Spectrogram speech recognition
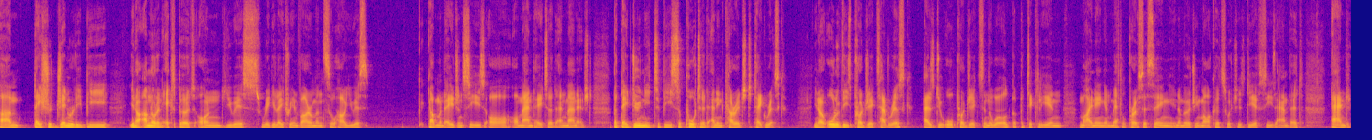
Um, they should generally be, you know, I'm not an expert on US regulatory environments or how US government agencies are, are mandated and managed, but they do need to be supported and encouraged to take risk. You know, all of these projects have risk, as do all projects in the world, but particularly in mining and metal processing in emerging markets, which is DFC's ambit. And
